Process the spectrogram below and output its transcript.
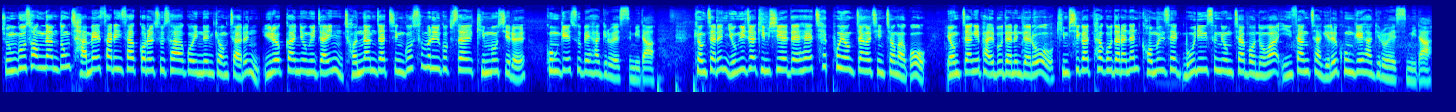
중구 성남동 자매 살인 사건을 수사하고 있는 경찰은 유력한 용의자인 전 남자친구 27살 김모 씨를 공개 수배하기로 했습니다. 경찰은 용의자 김 씨에 대해 체포영장을 신청하고 영장이 발부되는 대로 김 씨가 타고 달아난 검은색 모닝 승용차 번호와 인상착의를 공개하기로 했습니다.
